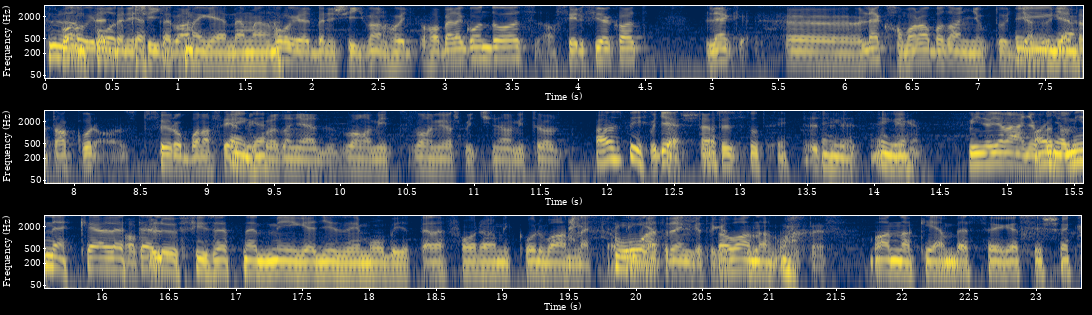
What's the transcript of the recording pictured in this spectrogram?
való életben is így van. Megérdemel. Való életben is így van, hogy ha belegondolsz, a férfiakat leg, ö, leghamarabb az anyjuk tudja, Igen. ugye? Tehát akkor fölrobban a fér, mikor az anyád valamit, valami olyasmit csinál, amitől... Az biztos, ugye? Tehát ez, tudti. Ez, ez, ez, igen. igen. Mind a lányokat. Anya, minek kellett apri. előfizetned még egy izé mobiltelefonra, amikor van neked? Ó, igen. hát rengeteg. Szóval vannak, vannak ilyen beszélgetések.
